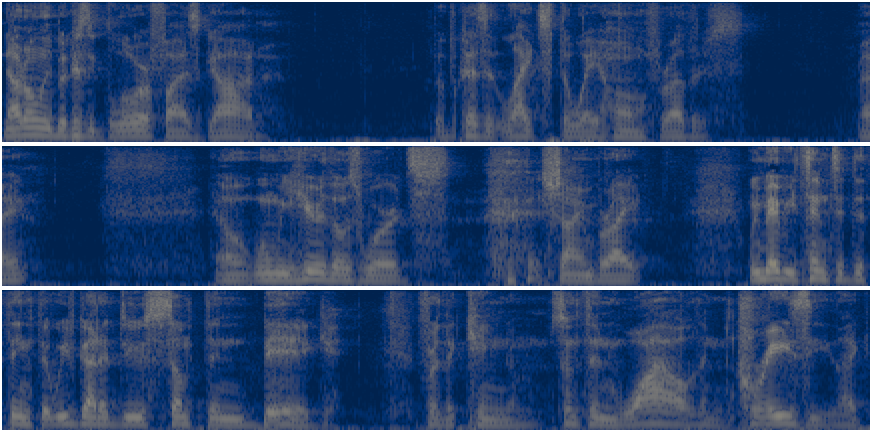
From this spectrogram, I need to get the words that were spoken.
not only because it glorifies God, but because it lights the way home for others, right? Now, when we hear those words, shine bright, we may be tempted to think that we've got to do something big for the kingdom, something wild and crazy, like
